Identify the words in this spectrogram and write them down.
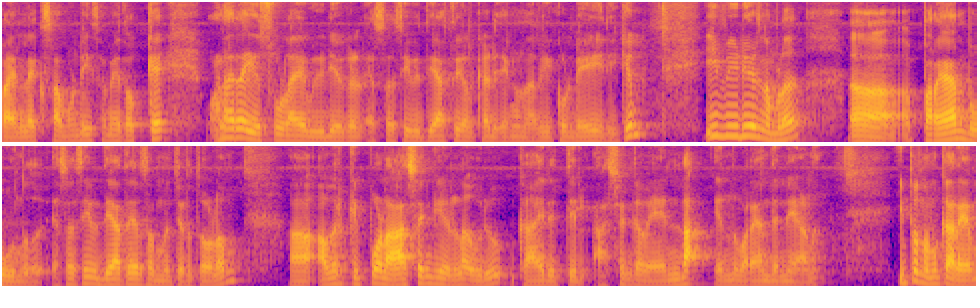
ഫൈനൽ എക്സാം ഉണ്ട്. ഈ സമയത്തൊക്കെ വളരെ യൂസ്ഫുള്ളായ വീഡിയോകൾ എസ് എസ് സി വിദ്യാർത്ഥികൾക്കായിട്ട് ഞങ്ങൾ നൽകിക്കൊണ്ടേയിരിക്കും. ഈ വീഡിയോയിൽ നമ്മൾ പറയാൻ പോകുന്നത് എസ് എസ് സി വിദ്യാർത്ഥികളെ സംബന്ധിച്ചിടത്തോളം അവർക്കിപ്പോൾ ആശങ്കയുള്ള ഒരു കാര്യത്തിൽ ആശങ്ക വേണ്ട എന്ന് പറയാൻ തന്നെയാണ്. ഇപ്പോൾ നമുക്കറിയാം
